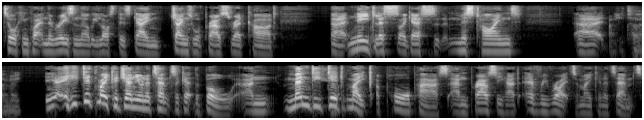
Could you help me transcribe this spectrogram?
talking quite, point and the reason that we lost this game, James Ward-Prowse's red card, uh, needless, I guess, mistimed. Uh, you telling me? yeah, he did make a genuine attempt to get the ball, and Mendy did make a poor pass, and Prowse had every right to make an attempt.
